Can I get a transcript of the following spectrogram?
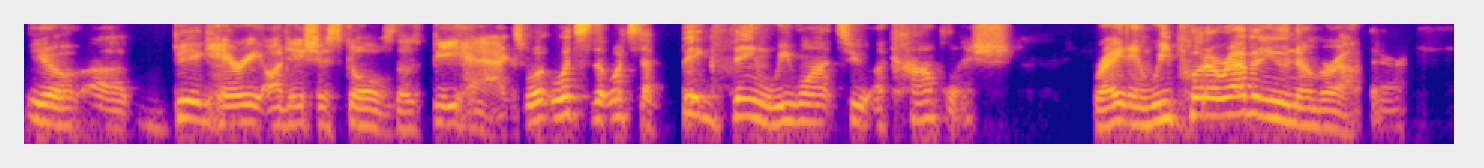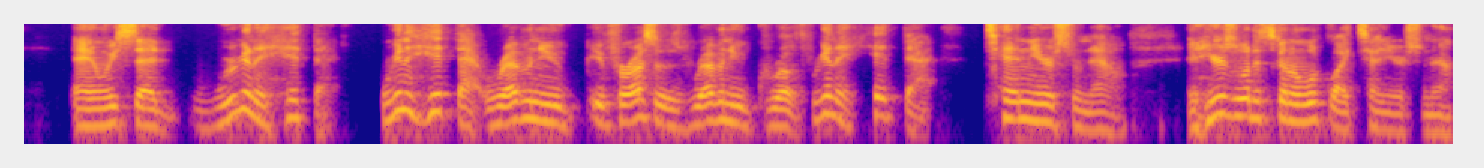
you know uh, big hairy audacious goals those BHAGs what, what's the what's the big thing we want to accomplish right? And we put a revenue number out there. And we said we're going to hit that. We're going to hit that revenue for us it was revenue growth we're going to hit that 10 years from now. And here's what it's going to look like 10 years from now.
